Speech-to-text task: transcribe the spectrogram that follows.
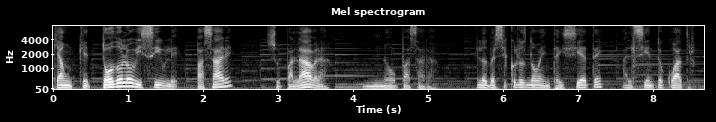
que aunque todo lo visible pasare, su palabra no pasará. En los versículos 97 al 104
